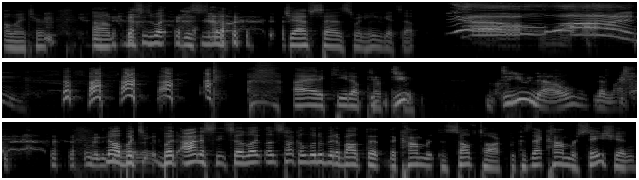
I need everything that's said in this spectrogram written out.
Oh, my turn. Um, this is what this is what Jeff says when he gets up. You won. I had it keyed up Do, perfectly. do you do you know? Never mind. No, but you- but honestly, so let, let's talk a little bit about the the conver- the self talk because that conversation,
